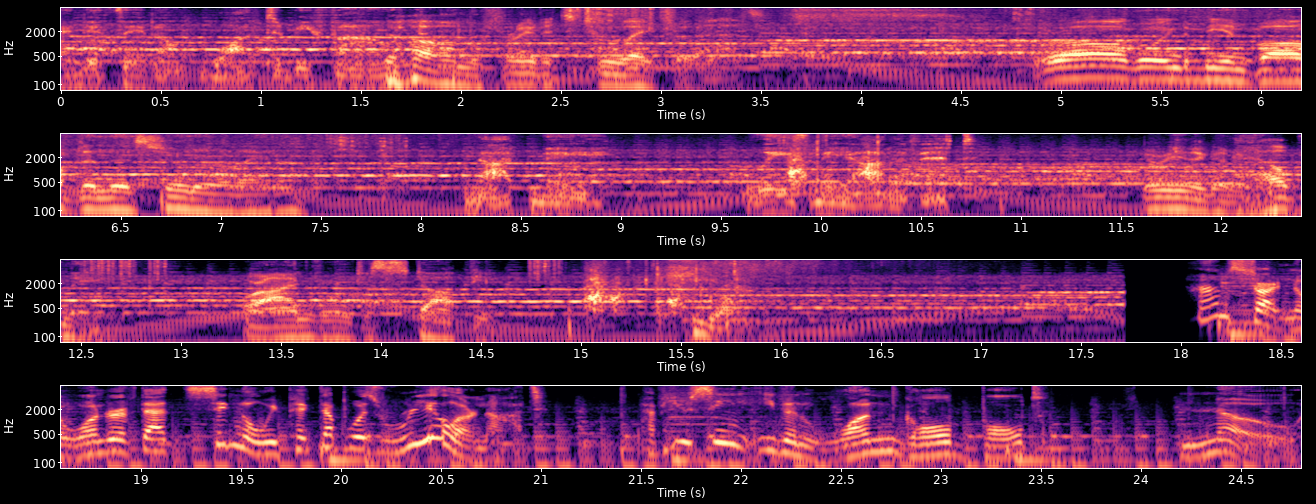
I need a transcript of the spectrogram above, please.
And if they don't want to be found? No, I'm afraid it's too late for that. We're all going to be involved in this sooner or later. Not me. Leave me out of it. You're either going to help me, or I'm going to stop you. Here. I'm starting to wonder if that signal we picked up was real or not. Have you seen even one gold bolt? No,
